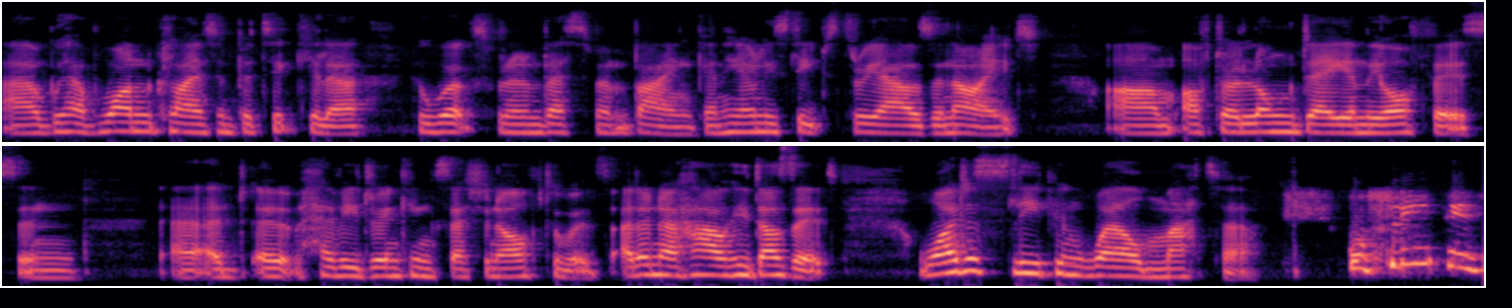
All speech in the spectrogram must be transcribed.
uh, we have one client in particular who works for an investment bank and he only sleeps three hours a night um, after a long day in the office and a, a, heavy drinking session afterwards. I don't know how he does it. Why does sleeping well matter? Well, sleep is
